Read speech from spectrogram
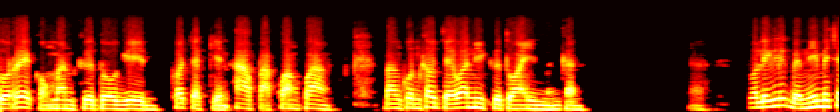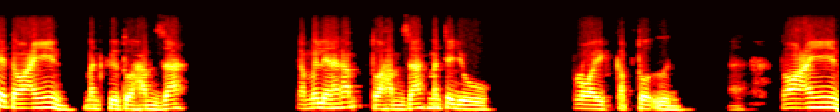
ตัวแรกของมันคือตัวเกนก็จะเขียนอ้าวปากกว้างๆบางคนเข้าใจว่านี่คือตัวอินเหมือนกันอ่า ตัวเล็กๆ แบบนี้ไม่ใช่ตัวอินมันคือตัวฮัมซะจำไว้เลยนะครับ ตัวฮัมซะมันจะอยู่ปล่อยกับตัวอื่นตัวอิน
